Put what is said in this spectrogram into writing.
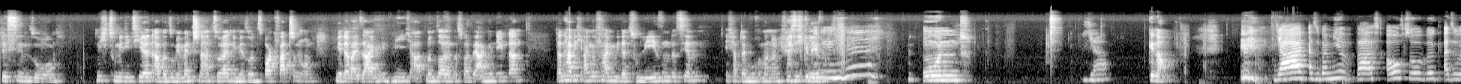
bisschen so nicht zu meditieren, aber so mir Menschen anzuhören, die mir so ins Ohr quatschen und mir dabei sagen, wie ich atmen soll. Und das war sehr angenehm dann. Dann habe ich angefangen wieder zu lesen ein bisschen. Ich habe dein Buch immer noch nicht fertig gelesen. Und ja. Genau. Ja, also bei mir war es auch so wirklich, also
